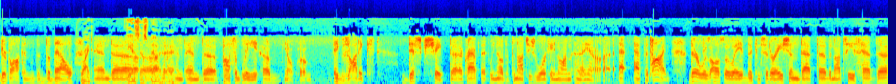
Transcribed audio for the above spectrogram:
Der Glocken, the, the bell, Right. and uh, The SS uh, Bell, right. and and uh, possibly uh, you know um, exotic disc-shaped uh, craft that we know that the Nazis were working on uh, at, at the time. There was also a the consideration that uh, the Nazis had uh,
